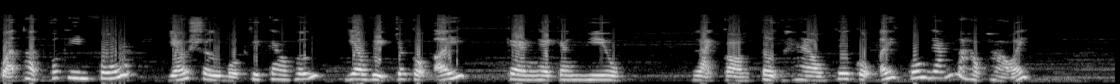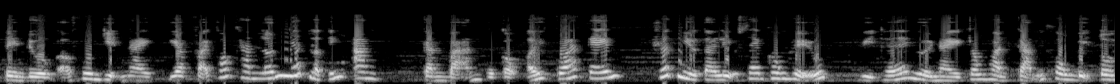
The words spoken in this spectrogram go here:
quả thật có thiên phú. Giáo sư một khi cao hứng Giao việc cho cậu ấy Càng ngày càng nhiều lại còn tự hào kêu cậu ấy cố gắng mà học hỏi. Tiền đường ở phương diện này gặp phải khó khăn lớn nhất là tiếng Anh. Căn bản của cậu ấy quá kém, rất nhiều tài liệu xem không hiểu. Vì thế người này trong hoàn cảnh không bị tôi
